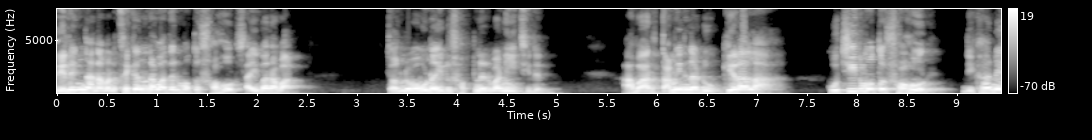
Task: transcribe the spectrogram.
তেলেঙ্গানা মানে সেকেন্দ্রাবাদের মতো শহর, সাইবারাবাদ। চন্দ্রবাবু নাইডু স্বপ্নের বানিয়েছিলেন আবার তামিলনাড়ু, কেরালা, কোচির মতো শহর, যেখানে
